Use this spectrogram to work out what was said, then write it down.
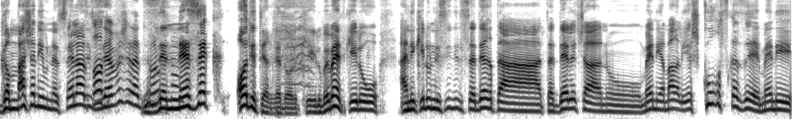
גם מה שאני מנסה לעשות, זה מה שנתנו לך? זה נזק עוד יותר גדול, כאילו, באמת, כאילו, אני כאילו ניסיתי לסדר את הדלת שלנו, מני אמר לי, יש קורס כזה, מני,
